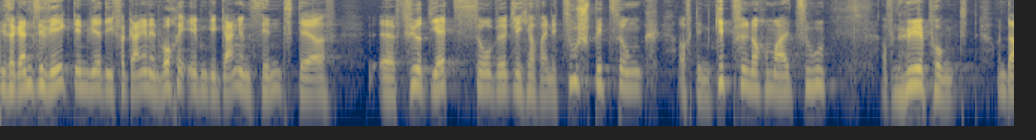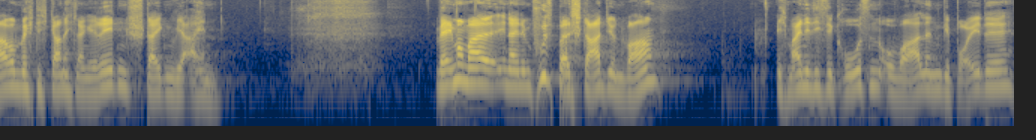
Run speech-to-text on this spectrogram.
Dieser ganze Weg, den wir die vergangenen Woche eben gegangen sind, der äh, führt jetzt so wirklich auf eine Zuspitzung, auf den Gipfel nochmal zu, auf den Höhepunkt. Und darum möchte ich gar nicht lange reden, steigen wir ein. Wer immer mal in einem Fußballstadion war, ich meine diese großen ovalen Gebäude,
